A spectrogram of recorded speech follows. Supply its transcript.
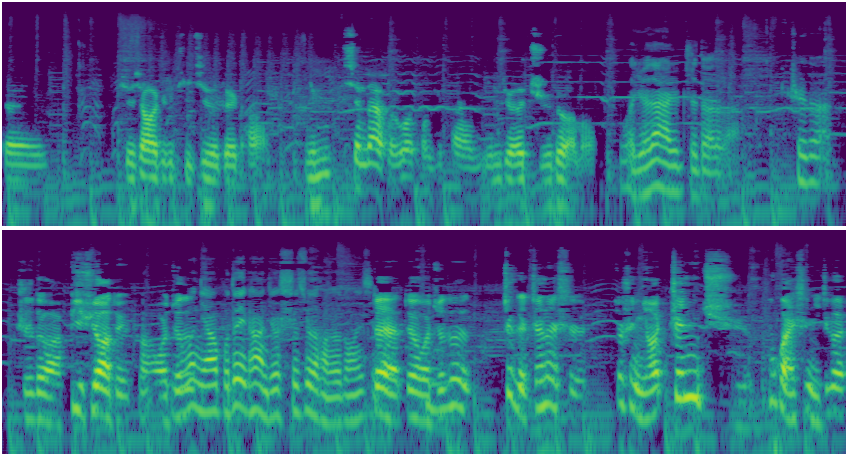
跟学校这个体系的对抗。你们现在回过头去看，你们觉得值得吗？我觉得还是值得的吧。值得。值得，必须要对抗。我觉得如果你要不对抗，你就失去了很多东西。对对，我觉得这个真的是，就是你要争取，不管是你这个，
